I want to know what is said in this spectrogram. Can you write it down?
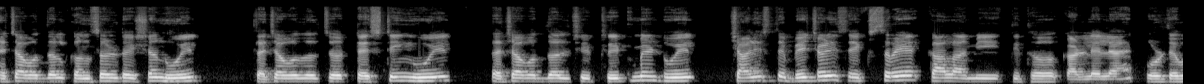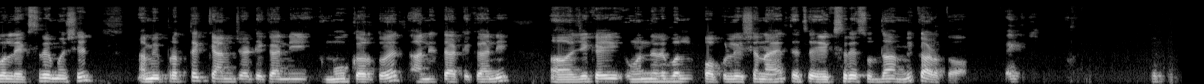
याच्याबद्दल कन्सल्टेशन होईल त्याच्याबद्दलचं टेस्टिंग होईल त्याच्याबद्दलची ट्रीटमेंट होईल. चाळीस ते बेचाळीस एक्सरे काल आम्ही तिथं काढलेले आहेत. पोर्टेबल एक्सरे मशीन आम्ही प्रत्येक कॅम्पच्या ठिकाणी मूव्ह करतोय आणि त्या ठिकाणी जे काही वनरेबल पॉप्युलेशन आहे त्याचे एक्सरे सुद्धा आम्ही काढतो. आहोत थँक्यू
